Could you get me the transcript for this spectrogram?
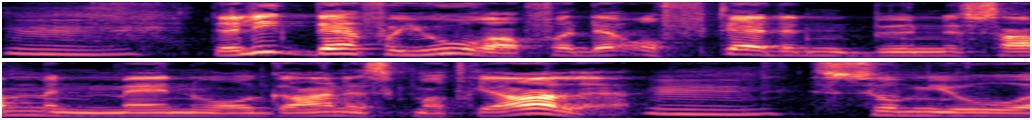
Det er litt bedre for jorda, for det ofte er den bundet sammen med noe organisk materiale, som jo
